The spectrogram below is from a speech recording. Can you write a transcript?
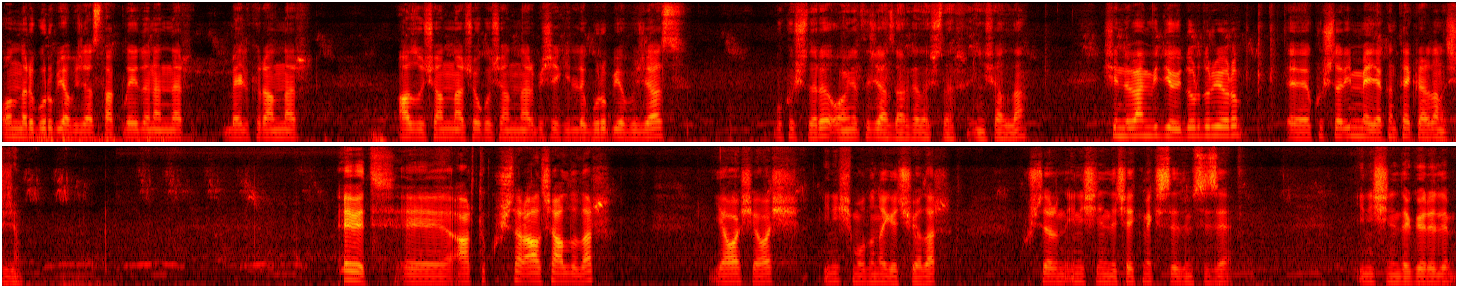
Onları grup yapacağız. Taklaya dönenler, bel kıranlar, az uçanlar, çok uçanlar bir şekilde grup yapacağız. Bu kuşları oynatacağız arkadaşlar inşallah. Şimdi ben videoyu durduruyorum. Ee, kuşlar inmeye yakın tekrardan açacağım. Evet, e, artık kuşlar alçaldılar. Yavaş yavaş iniş moduna geçiyorlar. Kuşların inişini de çekmek istedim size. İnişini de görelim.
